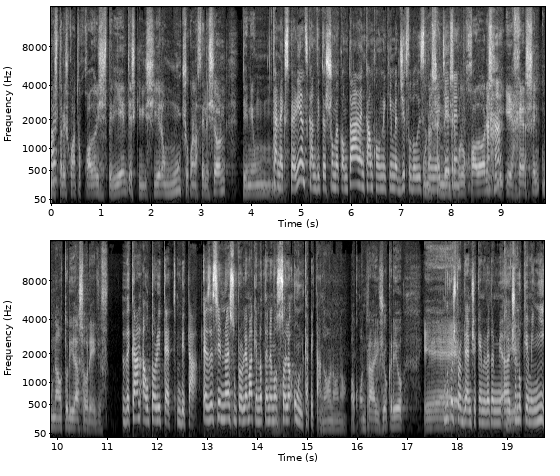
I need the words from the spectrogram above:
menos tres, cuatro jugadores experientes que hicieron mucho con la selección. Tiene un, Kanë eksperiencë, kanë vite shumë e kombëtare, në kam komunikime të gjithë futbollistët una me njëri tjetrin. con los jugadores Ajá. y, ejercen una autoridad sobre ellos. Dhe kanë autoritet mbi ta. Es decir, no es un problema que no tenemos solo un capitán. No, no, no. Al contrario, yo creo. Eh, Nuk është problem që kemi vetëm që nuk kemi një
